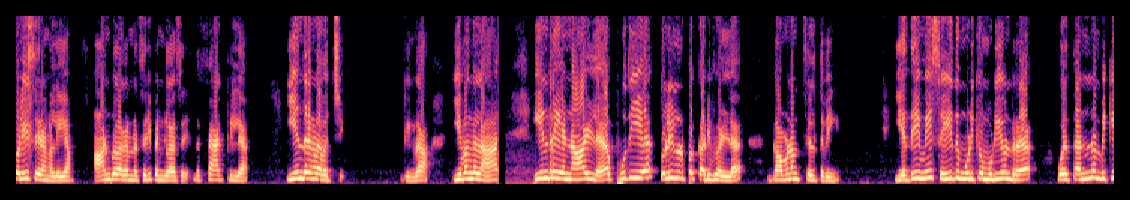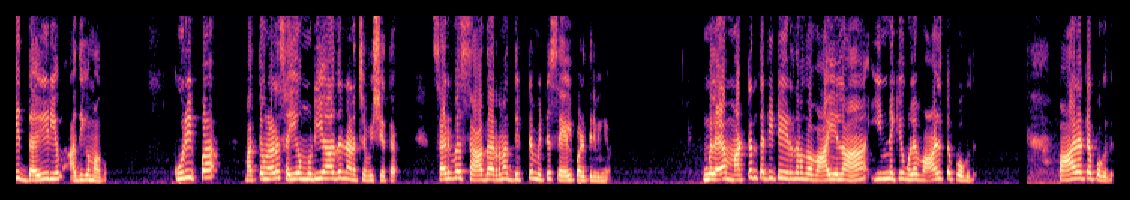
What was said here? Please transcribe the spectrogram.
தொழில் செய்யறாங்க இல்லையா? ஆண்களாக இருந்தாலும் சரி பெண்களாக சரி இந்த ஃபேக்ட்ரியில இயந்திரங்களை வச்சு ஓகேங்களா? இவங்கெல்லாம் இன்றைய நாளில் புதிய தொழில்நுட்ப கருவிகளில் கவனம் செலுத்துவீங்க. எதையுமே செய்து முடிக்க முடியுன்ற ஒரு தன்னம்பிக்கை தைரியம் அதிகமாகும். குறிப்பாக மற்றவங்களால செய்ய முடியாதுன்னு நினைச்ச விஷயத்த சர்வ சாதாரணமா திட்டமிட்டு செயல்படுத்திடுவீங்க. உங்களை மட்டம் தட்டிட்டே இருந்தவங்க வாயெல்லாம் இன்னைக்கு உங்களை வாழ்த்த போகுது. பாராட்ட போகுது.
